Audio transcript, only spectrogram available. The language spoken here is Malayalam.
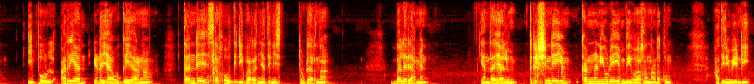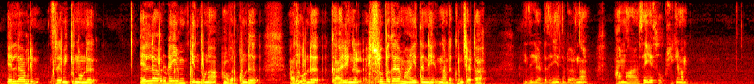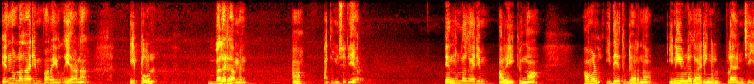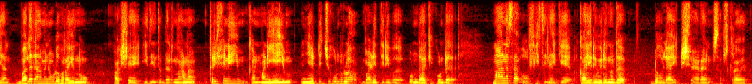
ഇപ്പോൾ അറിയാൻ ഇടയാവുകയാണ്. തന്റെ സഹോദരി പറഞ്ഞതിനെ തുടർന്ന് ബലരാമൻ എന്തായാലും കൃഷിന്റെയും കൺമണിയുടെയും വിവാഹം നടക്കും. അതിനുവേണ്ടി എല്ലാവരും ശ്രമിക്കുന്നുണ്ട്. എല്ലാവരുടെയും പിന്തുണ അവർക്കുണ്ട്. അതുകൊണ്ട് കാര്യങ്ങൾ ശുഭകരമായി തന്നെ നടക്കും ചേട്ടാ. ഇത് കേട്ടതിനെ തുടർന്ന് ആ മാനസയെ സൂക്ഷിക്കണം എന്നുള്ള കാര്യം പറയുകയാണ് ഇപ്പോൾ ബലരാമൻ. ആ അതും ശരിയാ. എന്നുള്ള കാര്യം അറിയിക്കുന്ന അവൾ ഇതേ തുടർന്ന് ഇനിയുള്ള കാര്യങ്ങൾ പ്ലാൻ ചെയ്യാൻ ബലരാമനോട് പറയുന്നു. പക്ഷേ ഇതേ തുടർന്നാണ് കൃഷിനെയും കൺമണിയെയും ഞെട്ടിച്ചുകൊണ്ടുള്ള വഴിത്തിരിവ് ഉണ്ടാക്കിക്കൊണ്ട് മാനസ ഓഫീസിലേക്ക് കയറി വരുന്നത്. Do like share and subscribe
